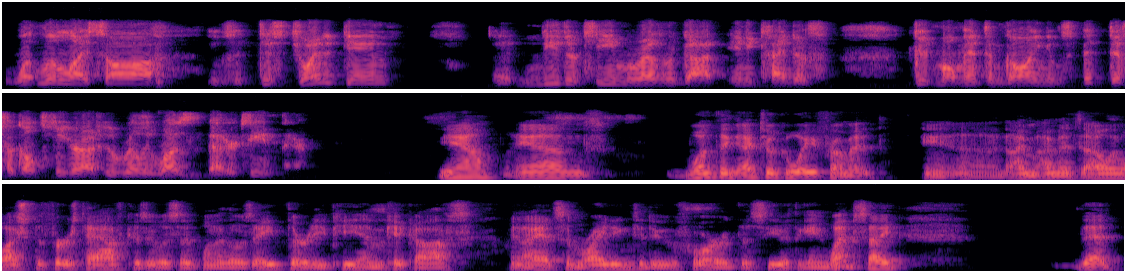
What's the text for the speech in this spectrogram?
What little I saw, it was a disjointed game. Uh, neither team rather got any kind of good momentum going. It was a bit difficult to figure out who really was the better team there. Yeah, and one thing I took away from it, and I'm, I'm at, I only watched the first half because it was one of those 8:30 p.m. kickoffs and I had some writing to do for the CU at the Game website, that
